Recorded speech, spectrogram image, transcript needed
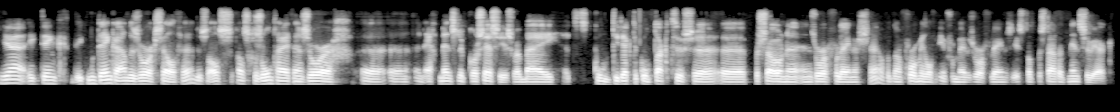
Ja, ik, denk, ik moet denken aan de zorg zelf. Hè? Dus als, als gezondheid en zorg uh, een echt menselijk proces is, waarbij het directe contact tussen uh, personen en zorgverleners, hè, of het dan formele of informele zorgverleners is, dat bestaat uit mensenwerk.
